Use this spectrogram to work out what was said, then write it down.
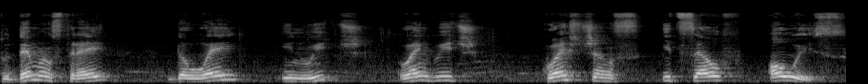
to demonstrate the way in which language questions itself always.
